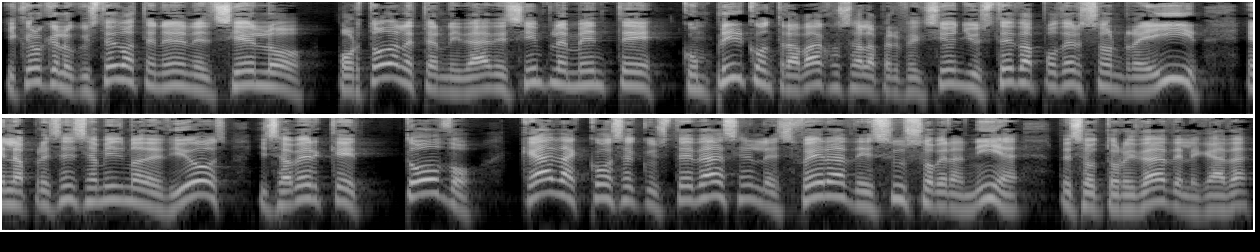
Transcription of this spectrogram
Y creo que lo que usted va a tener en el cielo por toda la eternidad es simplemente cumplir con trabajos a la perfección y usted va a poder sonreír en la presencia misma de Dios y saber que todo, cada cosa que usted hace en la esfera de su soberanía, de su autoridad delegada,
